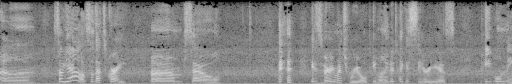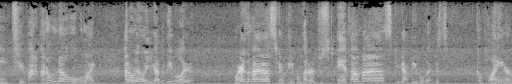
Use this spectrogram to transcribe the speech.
Um, so yeah, so that's great. Um, so it is very much real. People need to take it serious. People need to. I, I don't know. Like, I don't know. You got the people that wear the mask. You got people that are just anti-mask. You got people that just complain or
